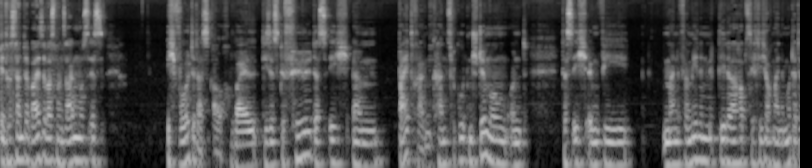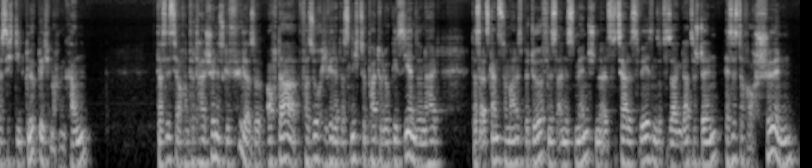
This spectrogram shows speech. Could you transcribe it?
interessanterweise, was man sagen muss, ist, ich wollte das auch, weil dieses Gefühl, dass ich ähm, beitragen kann zur guten Stimmung und dass ich irgendwie meine Familienmitglieder, hauptsächlich auch meine Mutter, dass ich die glücklich machen kann, das ist ja auch ein total schönes Gefühl. Also auch da versuche ich wieder das nicht zu pathologisieren, sondern halt das als ganz normales Bedürfnis eines Menschen, als soziales Wesen sozusagen darzustellen. Es ist doch auch schön,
